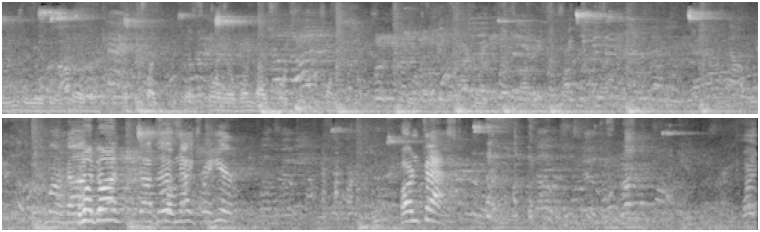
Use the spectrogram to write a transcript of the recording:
they usually will be okay, but if it's like you can't score and you're one guy scores 50 points. Come on, Don. Come on, Don. Let's go Knights right here. Hard and fast. White,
